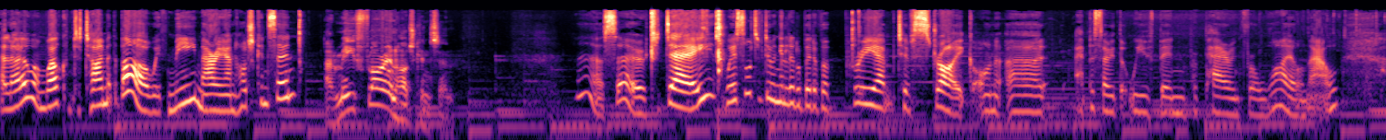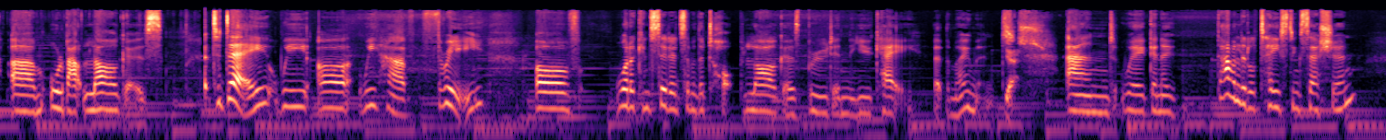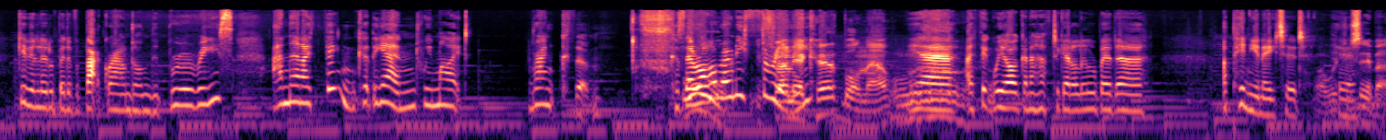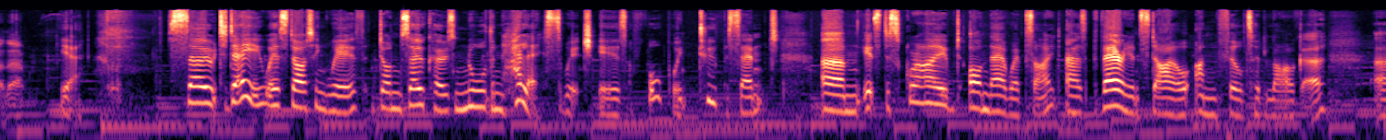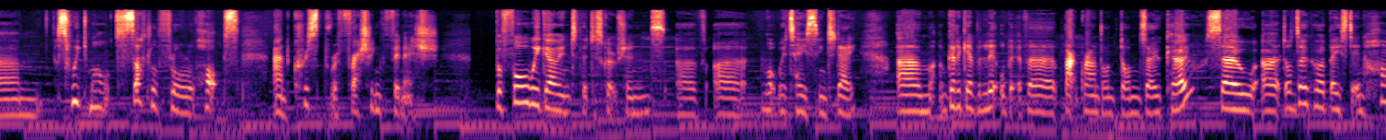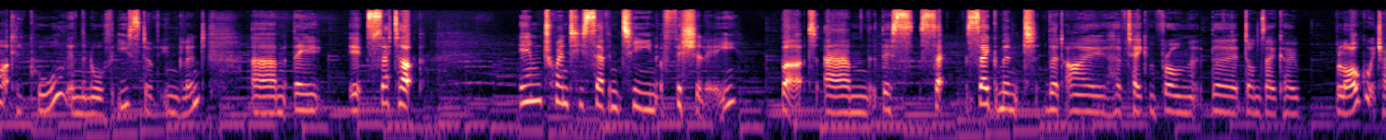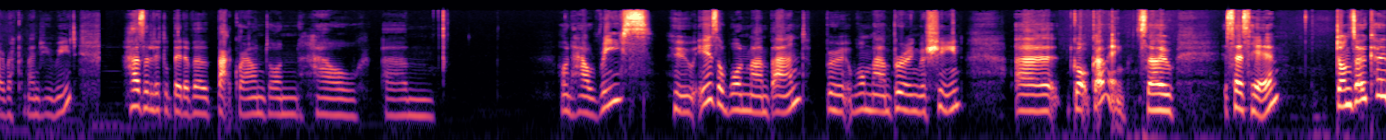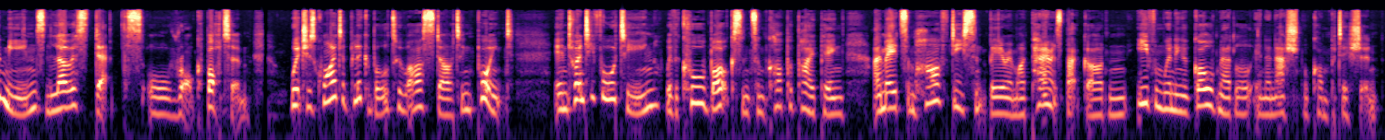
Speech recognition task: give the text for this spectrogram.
Hello and welcome to Time at the Bar with me, Marianne Hodgkinson. And me, Florian Hodgkinson. Ah, so today we're sort of doing a little bit of a preemptive strike on an episode that we've been preparing for a while now, um, all about lagers. Today we are we have three of what are considered some of the top lagers brewed in the UK at the moment. Yes. And we're going to have a little tasting session, give you a little bit of a background on the breweries, and then I think at the end we might rank them. Because there are Ooh, only you three. Throw me a curveball now. Ooh. Yeah, I think we are going to have to get a little bit uh, opinionated. Well, we here. can see about that. Yeah. So today we're starting with Donzoko's Northern Helles, which is 4.2%. Um, it's described on their website as Bavarian style unfiltered lager, um, sweet malt, subtle floral hops, and crisp, refreshing finish. Before we go into the descriptions of uh, what we're tasting today, um, I'm going to give a little bit of a background on Donzoko. So, uh, Donzoko are based in Hartlepool in the northeast of England. Um, they it's set up in 2017 officially, but um, this se- segment that I have taken from the Donzoko blog, which I recommend you read, has a little bit of a background on how um, on how Reese, who is a one man band, one man brewing machine, uh, got going. So it says here Donzoko means lowest depths or rock bottom, which is quite applicable to our starting point. In 2014, with a cool box and some copper piping, I made some half decent beer in my parents' back garden, even winning a gold medal in a national competition.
